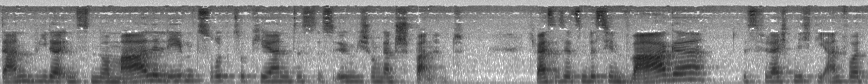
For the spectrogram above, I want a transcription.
dann wieder ins normale Leben zurückzukehren, das ist irgendwie schon ganz spannend. Ich weiß, das ist jetzt ein bisschen vage, ist vielleicht nicht die Antwort,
